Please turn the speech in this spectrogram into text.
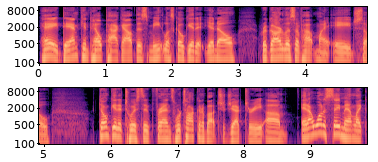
"Hey, Dan can help pack out this meat. Let's go get it." You know, regardless of how my age. So don't get it twisted, friends. We're talking about trajectory. Um, and I want to say, man, like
